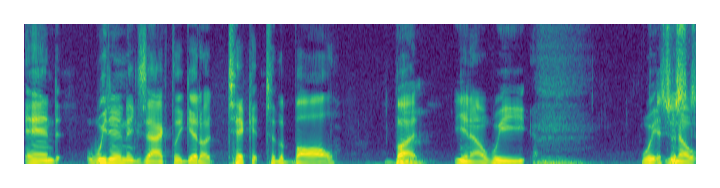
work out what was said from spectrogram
and we didn't exactly get a ticket to the ball, but you know we. We It's you just know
